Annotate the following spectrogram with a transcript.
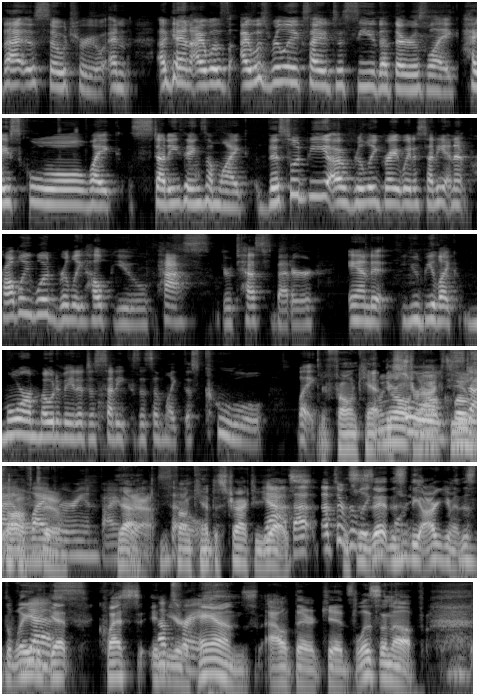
that is so true. And again, I was I was really excited to see that there's like high school like study things. I'm like, this would be a really great way to study and it probably would really help you pass your tests better and it you'd be like more motivated to study because it's in like this cool like Your phone can't When you're all distract you. closed style off, too. library Yeah, environment. your So, phone can't distract you. yeah, yes. that, that's a this really is good it. This is the argument. This is the way to get Yes. quests into That's your right. hands out there, kids. Listen up.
